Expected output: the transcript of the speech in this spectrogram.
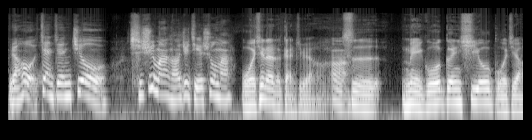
然后战争就持续吗？然后就结束吗？我现在的感觉啊，嗯，是。美国跟西欧国家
